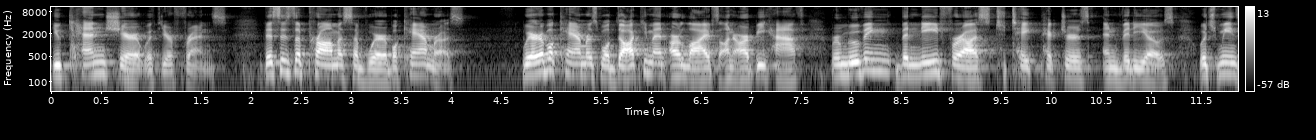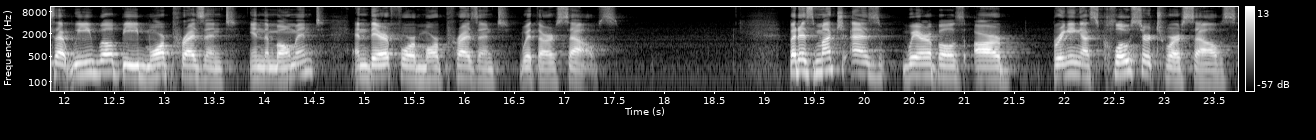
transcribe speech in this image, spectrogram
you can share it with your friends. This is the promise of wearable cameras. Wearable cameras will document our lives on our behalf, removing the need for us to take pictures and videos, which means that we will be more present in the moment and therefore more present with ourselves. But as much as wearables are bringing us closer to ourselves,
